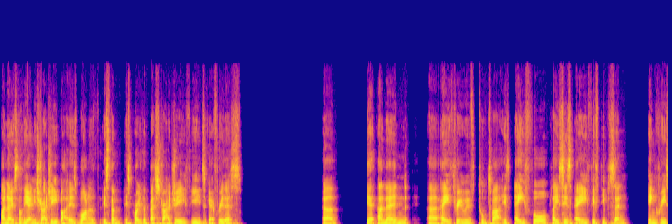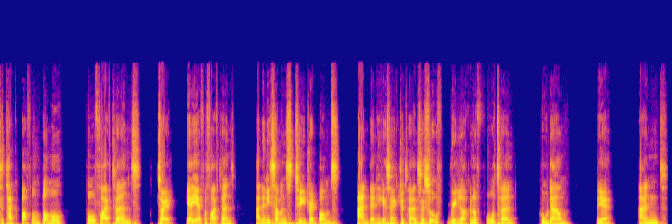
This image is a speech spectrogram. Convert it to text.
I know it's not the only strategy, but it is one of it's the it's probably the best strategy for you to get through this. Um, yeah, and then uh, A3 we've talked about is A4 places a 50% increase attack buff on Bommal for five turns. Sorry, yeah, yeah, for five turns. And then he summons two Dread Bombs, and then he gets an extra turn. So sort of really like on a four turn cooldown. But yeah, and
